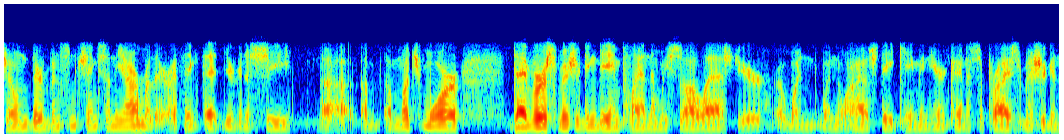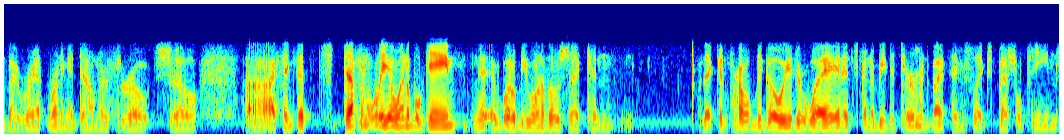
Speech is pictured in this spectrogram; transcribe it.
shown there have been some chinks in the armor there. I think that you're going to see uh, a, a much more diverse Michigan game plan than we saw last year uh, when when Ohio State came in here and kind of surprised Michigan by ra- running it down their throat. So uh, I think that's definitely a winnable game. It will be one of those that can that can probably go either way, and it's going to be determined by things like special teams.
